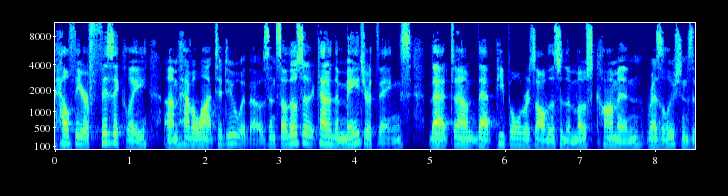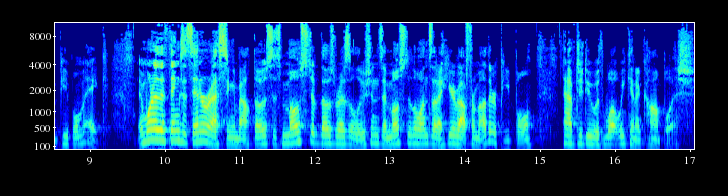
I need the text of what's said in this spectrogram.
healthier physically um, have a lot to do with those. And so, those are kind of the major things that, um, that people resolve. Those are the most common resolutions that people make. And one of the things that's interesting about those is most of those resolutions and most of the ones that I hear about from other people have to do with what we can accomplish.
